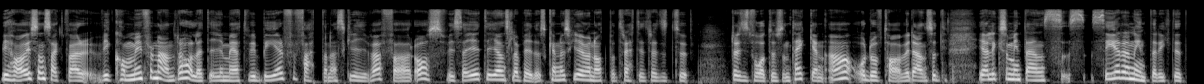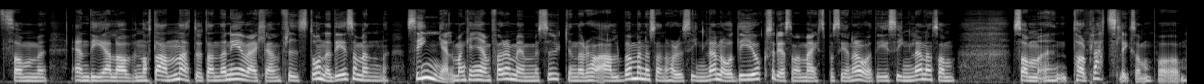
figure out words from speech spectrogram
vi har ju som sagt var, vi kommer ju från andra hållet i och med att vi ber författarna skriva för oss. Vi säger till Jens Lapidus, kan du skriva något på 30-32 000 tecken? Ja, och då tar vi den. Så jag liksom inte ens ser den inte riktigt som en del av något annat, utan den är verkligen fristående. Det är som en singel. Man kan jämföra med musiken där du har albumen och sen har du singlarna. Och det är också det som har märkts på senare år. Det är singlarna som, som tar plats liksom på,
